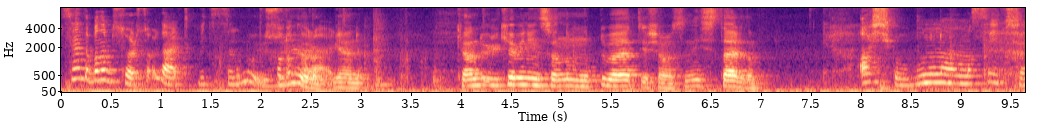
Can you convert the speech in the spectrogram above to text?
sen de bana bir soru sor da artık bitsin. Ama Hava üzülüyorum karardı. yani. Kendi ülkemin insanının mutlu bir hayat yaşamasını isterdim. Aşkım bunun olması için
